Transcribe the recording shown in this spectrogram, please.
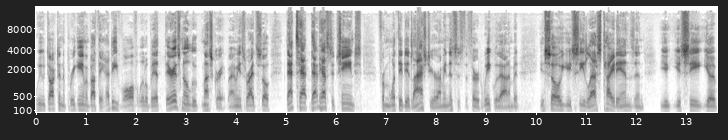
we talked in the pregame about they had to evolve a little bit. There is no Luke Musgrave. I mean, it's right. So that's ha- that has to change from what they did last year. I mean, this is the third week without him, but you, so you see less tight ends and you you see you.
